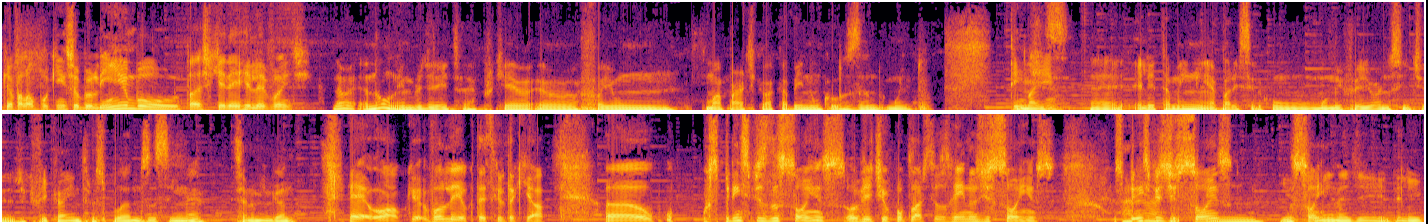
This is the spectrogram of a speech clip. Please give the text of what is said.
Quer falar um pouquinho sobre o limbo ou tu acha que ele é irrelevante? Não, eu não lembro direito, é porque eu, eu, foi um, uma parte que eu acabei nunca usando muito. Entendi. Mas é, ele também é parecido com o mundo inferior no sentido de que fica entre os planos, assim, né? Se eu não me engano. É, ó, vou ler o que tá escrito aqui, ó. Uh, o, os príncipes dos sonhos. O objetivo popular seus reinos de sonhos. Os ah, príncipes de sonhos. Isso sonho... Também, né? De dele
